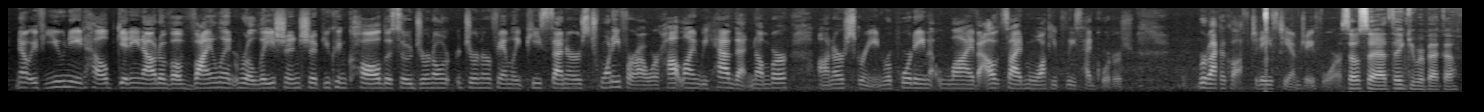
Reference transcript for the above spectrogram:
Now, if you need help getting out of a violent relationship, you can call the Sojourner Family Peace Center's 24 hour hotline. We have that number on our screen. Reporting live outside Milwaukee Police Headquarters. Rebecca Klopf, today's TMJ4. So sad. Thank you, Rebecca.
